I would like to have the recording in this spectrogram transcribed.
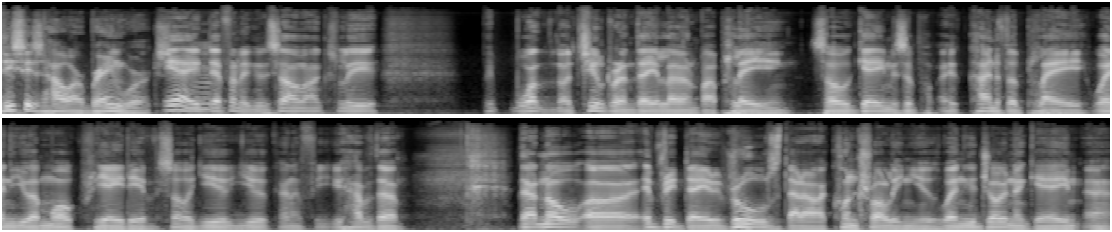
this is how our brain works. Yeah, it mm. definitely. So actually, what the children they learn by playing. So game is a kind of a play when you are more creative. So you you kind of you have the there are no uh, everyday rules that are controlling you when you join a game uh,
